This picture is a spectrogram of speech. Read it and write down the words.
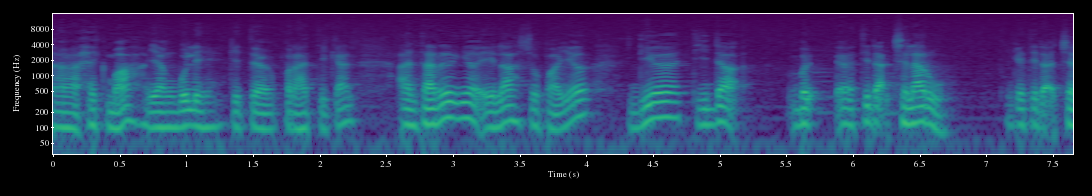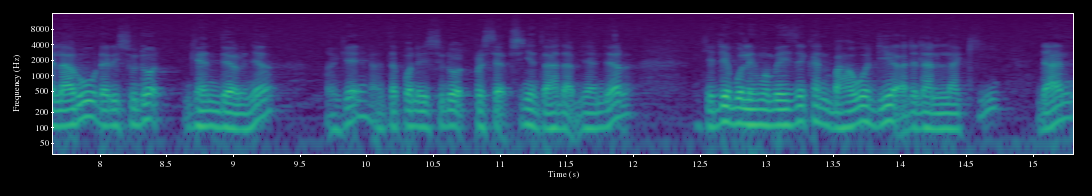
uh, hikmah yang boleh kita perhatikan. Antaranya ialah supaya dia tidak ber, uh, tidak celaru okey tidak celaru dari sudut gendernya okey ataupun dari sudut persepsinya terhadap gender okey dia boleh membezakan bahawa dia adalah lelaki dan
